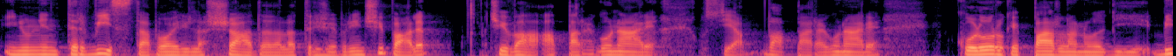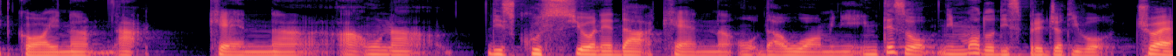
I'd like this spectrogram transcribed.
in un'intervista poi rilasciata dall'attrice principale ci va a paragonare, ossia va a paragonare coloro che parlano di Bitcoin a Ken, a una discussione da Ken o da uomini, inteso in modo dispregiativo, cioè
